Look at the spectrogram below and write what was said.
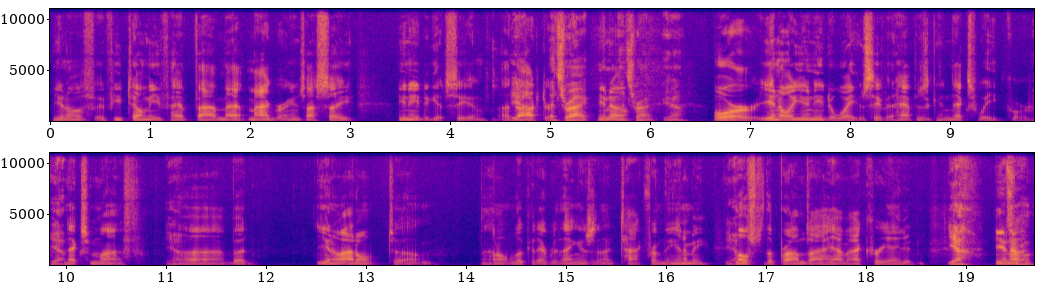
You know, if, if you tell me you've had five migraines, I say you need to get see a, a yeah, doctor. That's right. You know, that's right. Yeah or you know you need to wait and see if it happens again next week or yeah. next month. Yeah. Uh, but you know I don't um, I don't look at everything as an attack from the enemy. Yeah. Most of the problems I have I created. Yeah, you know,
